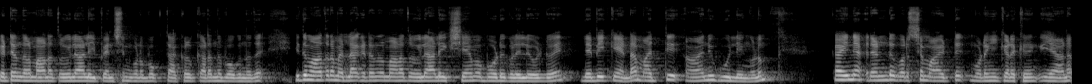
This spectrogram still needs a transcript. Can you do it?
കെട്ടിട നിർമ്മാണ തൊഴിലാളി പെൻഷൻ ഗുണഭോക്താക്കൾ കടന്നു പോകുന്നത് ഇത് മാത്രമല്ല കെട്ടിട നിർമ്മാണ തൊഴിലാളി ക്ഷേമ ബോർഡുകളിലൂടെ ലഭിക്കേണ്ട മറ്റ് ആനുകൂല്യങ്ങളും കഴിഞ്ഞ രണ്ട് വർഷമായിട്ട് മുടങ്ങിക്കിടക്കുകയാണ്.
